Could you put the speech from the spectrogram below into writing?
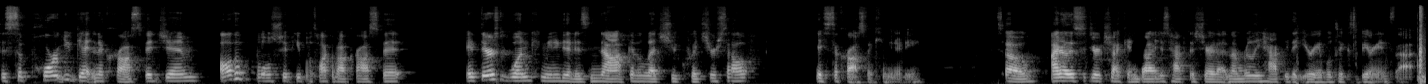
the support you get in a CrossFit gym, all the bullshit people talk about CrossFit, if there's one community that is not going to let you quit yourself, it's the CrossFit community. So I know this is your check-in, but I just have to share that, and I'm really happy that you're able to experience that.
